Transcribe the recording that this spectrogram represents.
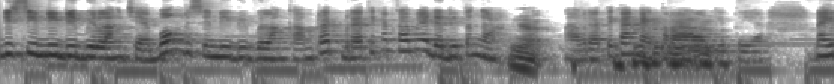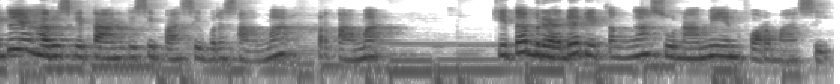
di sini dibilang cebong, di sini dibilang kampret, berarti kan kami ada di tengah. Ya. Nah, berarti kan netral gitu ya. Nah, itu yang harus kita antisipasi bersama. Pertama, kita berada di tengah tsunami informasi.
